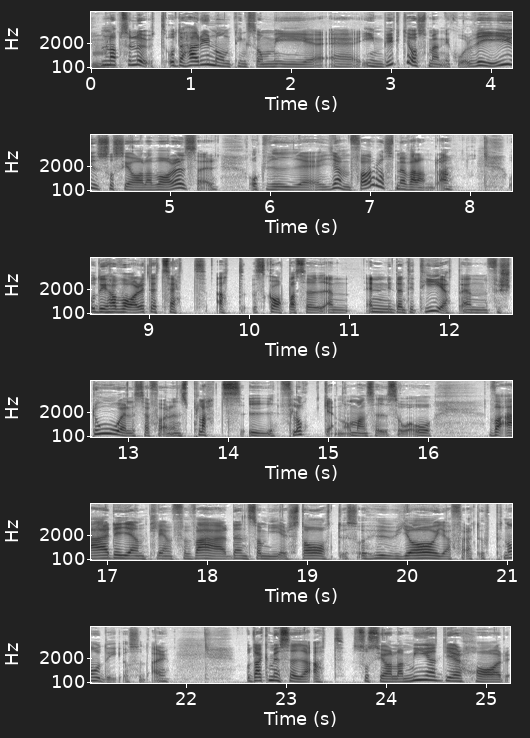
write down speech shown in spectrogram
Mm. Men absolut, och det här är ju någonting som är eh, inbyggt i oss människor. Vi är ju sociala varelser och vi eh, jämför oss med varandra. Och det har varit ett sätt att skapa sig en, en identitet, en förståelse för ens plats i flocken om man säger så. Och vad är det egentligen för värden som ger status och hur gör jag för att uppnå det och sådär. Och där kan man säga att sociala medier har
